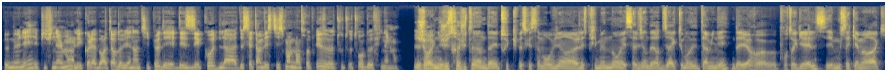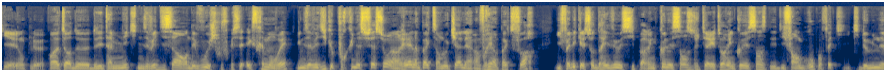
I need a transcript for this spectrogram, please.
peut, mener. Et puis finalement, les collaborateurs deviennent un petit peu des, échos de, la, de cet investissement de l'entreprise euh, tout autour d'eux finalement. J'aurais juste rajouter un dernier truc parce que ça me revient à l'esprit maintenant et ça vient d'ailleurs directement de Déterminé. D'ailleurs, euh, pour toi Gaël, c'est Moussa Kamara qui est donc le fondateur de, de Déterminé qui nous avait dit ça en rendez-vous et je trouve que c'est extrêmement vrai. Il nous avait dit que pour qu'une association ait un réel impact en local et un vrai impact fort, il fallait qu'elle soit drivée aussi par une connaissance du territoire et une connaissance des différents groupes en fait qui, dominent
